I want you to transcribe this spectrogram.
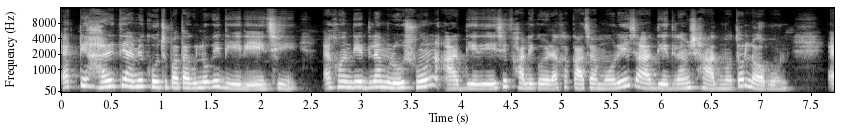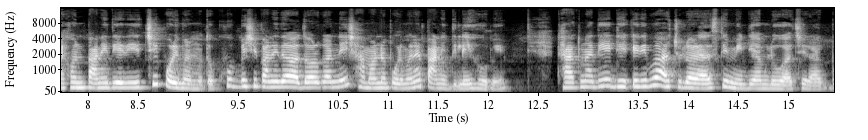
একটি হাঁড়িতে আমি কচু পাতাগুলোকে দিয়ে দিয়েছি। এখন দিয়ে দিলাম রসুন, আর দিয়ে দিয়েছি ফালি করে রাখা কাঁচা মরিচ, আর দিয়ে দিলাম স্বাদ মতো লবণ। এখন পানি দিয়ে দিচ্ছি পরিমাণ মতো। খুব বেশি পানি দেওয়ার দরকার নেই, সামান্য পরিমাণে পানি দিলেই হবে। ঢাকনা দিয়ে ঢেকে দিব আর চুলার আজকে মিডিয়াম লো আছে রাখব।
